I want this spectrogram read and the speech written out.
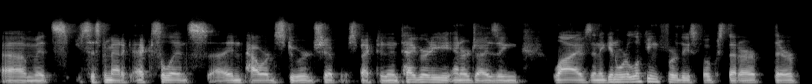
Um, it's systematic excellence uh, empowered stewardship respect and integrity energizing lives and again we're looking for these folks that are they're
